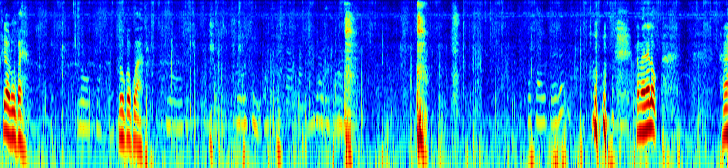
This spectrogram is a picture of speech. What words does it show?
ที่เราลงไป โลกว่าโลกว่าโลโลสี่ป่ะใจเกินๆทำไมนะลูก ฮะ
